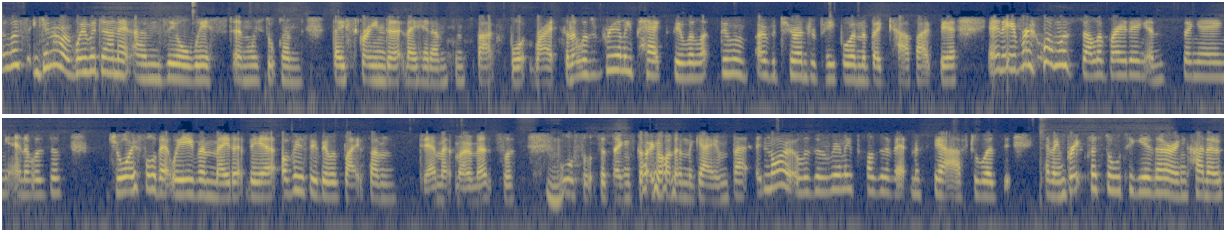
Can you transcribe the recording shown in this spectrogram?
It was, you know, we were down at um, Zeal West in West Auckland. They screened it. They had um, some Spark Sport rights, and it was really packed. There were there were over 200 people in the big car park there, and everyone was celebrating and singing, and it was just joyful that we even made it there. Obviously, there was like some damn it moments with mm. all sorts of things going on in the game, but no, it was a really positive atmosphere afterwards. Having breakfast all together and kind of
